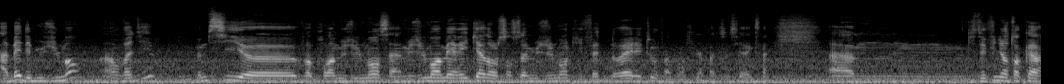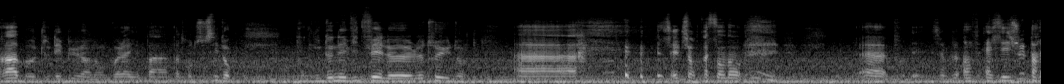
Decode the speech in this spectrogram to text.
Abed est musulman hein, on va dire même si, euh, pour un musulman, c'est un musulman américain dans le sens d'un musulman qui fête Noël et tout. Enfin, bon, il n'y a pas de souci avec ça. Euh, il se définit en tant qu'arabe au tout début, hein, donc voilà, il n'y a pas, trop de soucis. Donc, pour vous donner vite fait le, truc, donc, euh, j'ai toujours pas son nom. Euh, elle s'est jouée par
